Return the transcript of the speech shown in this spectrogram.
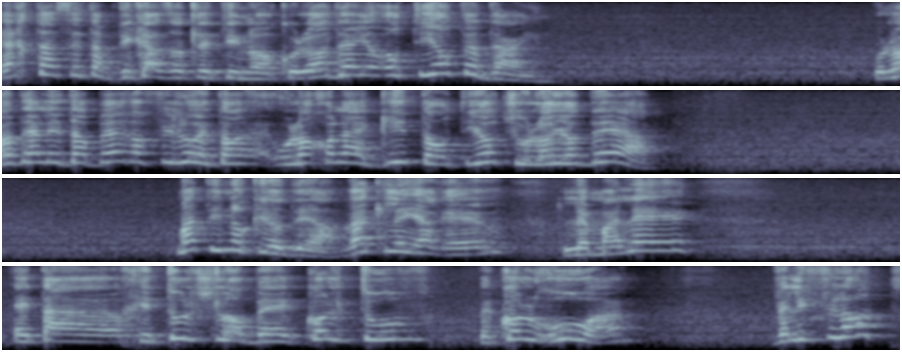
איך תעשה את הבדיקה הזאת לתינוק? הוא לא יודע אותיות עדיין. הוא לא יודע לדבר אפילו. הוא לא יכול להגיד את האותיות שהוא לא יודע. מה תינוק יודע? רק לירר, למלא את החיתול שלו בכל טוב, בכל רוע, ולפלוט,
